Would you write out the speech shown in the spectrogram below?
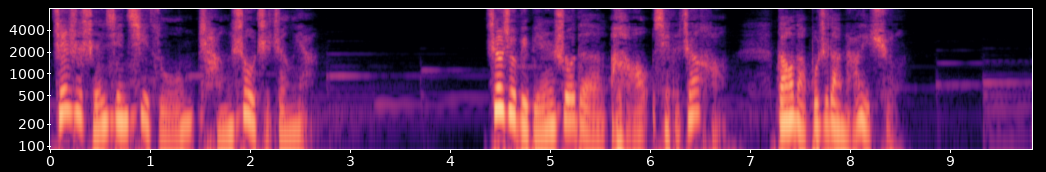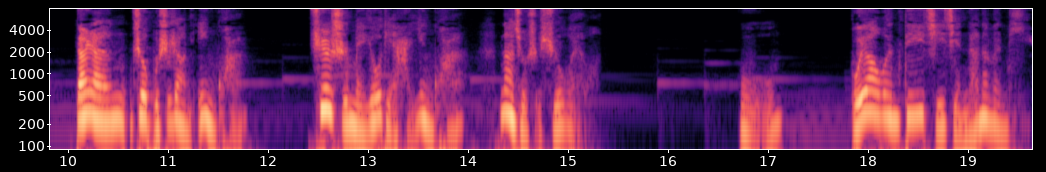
真是神仙气足，长寿之争呀！这就比别人说的好写的真好，高到不知道哪里去了。当然，这不是让你硬夸，确实没优点还硬夸，那就是虚伪了。五，不要问低级简单的问题。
